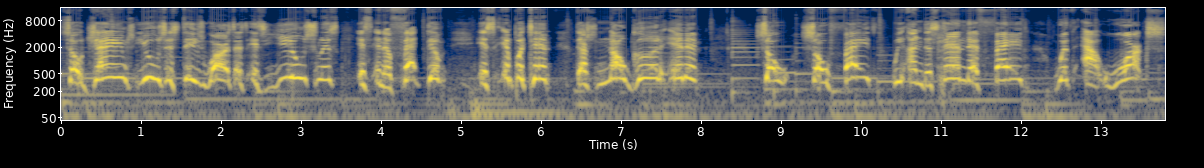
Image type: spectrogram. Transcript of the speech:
So James uses these words as it's useless, it's ineffective, it's impotent, there's no good in it. So so faith, we understand that faith without works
